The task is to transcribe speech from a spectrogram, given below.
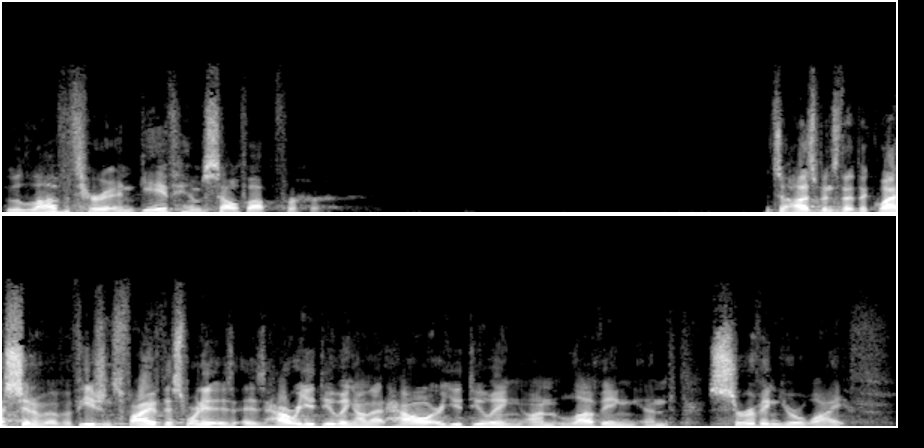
who loved her and gave himself up for her. And so, husbands, the, the question of, Ephesians 5 this morning is, is how are you doing on that? How are you doing on loving and serving your wife?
